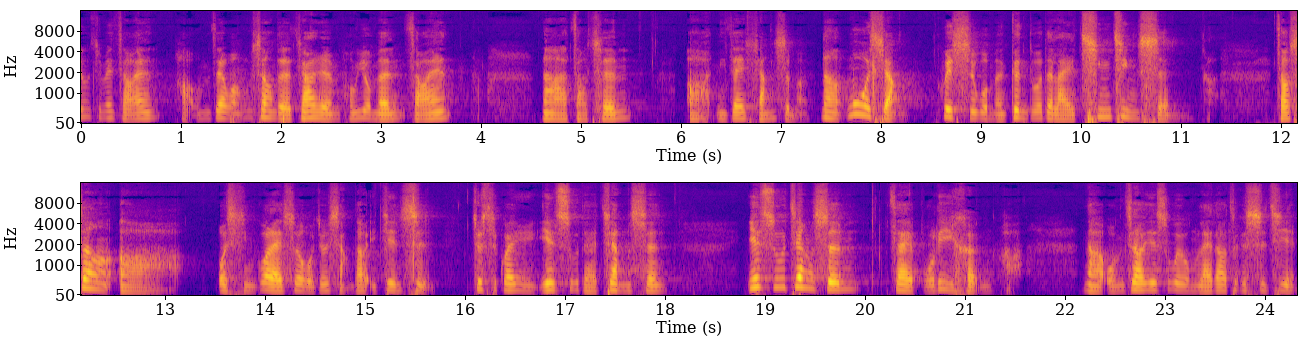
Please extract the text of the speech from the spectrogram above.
弟兄姐妹早安，好，我们在网络上的家人朋友们早安。那早晨啊，你在想什么？那默想会使我们更多的来亲近神。早上啊，我醒过来的时候，我就想到一件事，就是关于耶稣的降生。耶稣降生在伯利恒，哈。那我们知道耶稣为我们来到这个世界，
